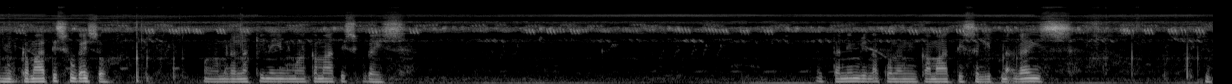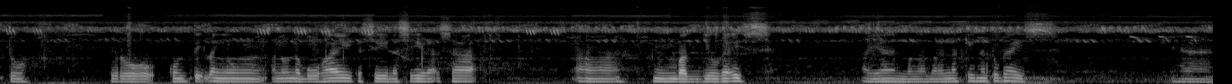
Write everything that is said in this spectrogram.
yung kamatis ko guys oh. Mga malalaki na yung mga kamatis ko guys. Nagtanim din ako ng kamatis sa gitna guys. ito pero konti lang yung ano nabuhay kasi nasira sa yung bagyo guys. Ayan mga malalaki na to guys. Ayan.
